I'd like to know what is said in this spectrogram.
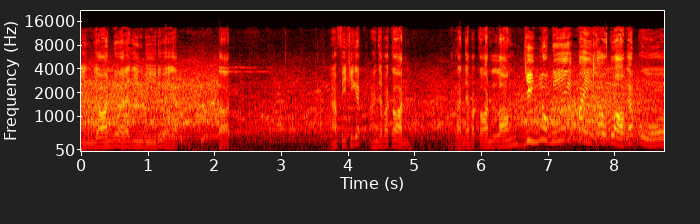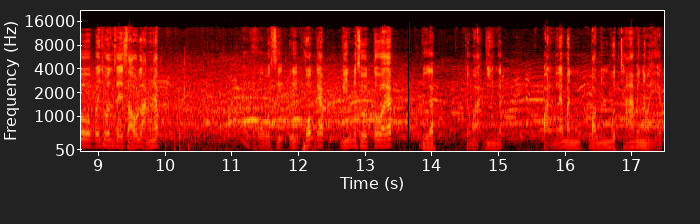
ยิงย้อนด้วยแล้วยิงดีด้วยครับตอนะฟรีคิกครับรัญญปกรณ์รัญญปกรลองยิงลูกนี้ไม่เข้ากรอบครับโอ้ไปชนใส่เสาหลังครับโอ้โหสิริภพครับบินไปสุดตัวครับ ดูครับจังหวะยิงครับปั่นแล้วมันบอลมันมุดช้าไปหน่อยครับ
